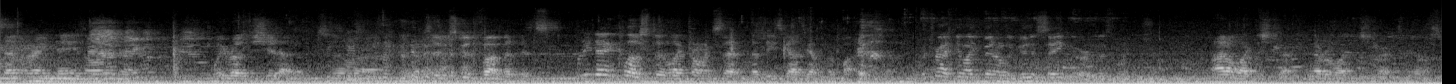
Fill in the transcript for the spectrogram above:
seven or eight days on it, and we rode the shit out of it. So uh, was, it was good fun, but it's pretty dang close to electronics that, that these guys got on their bikes. So. Which track do you like better, Laguna Seca or this one? I don't like this track. Never liked this track, to be honest.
